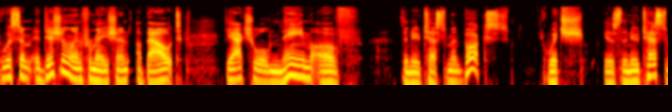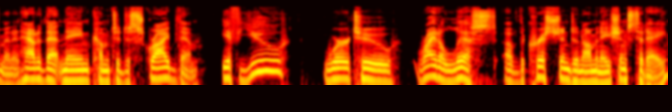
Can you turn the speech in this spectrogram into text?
with some additional information about the actual name of the New Testament books, which is the New Testament, and how did that name come to describe them? If you were to write a list of the Christian denominations today,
